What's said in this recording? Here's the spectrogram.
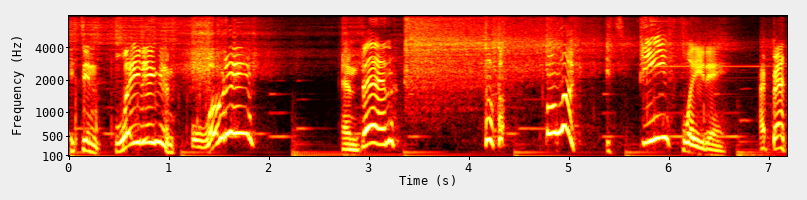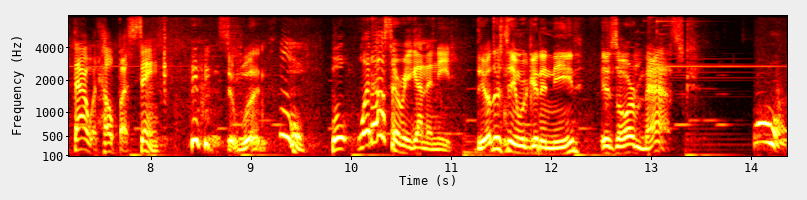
It's inflating and floating. And then, oh look, it's deflating. I bet that would help us sink. Yes, it would. Oh, well, what else are we gonna need? The other thing we're gonna need is our mask. Ooh,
